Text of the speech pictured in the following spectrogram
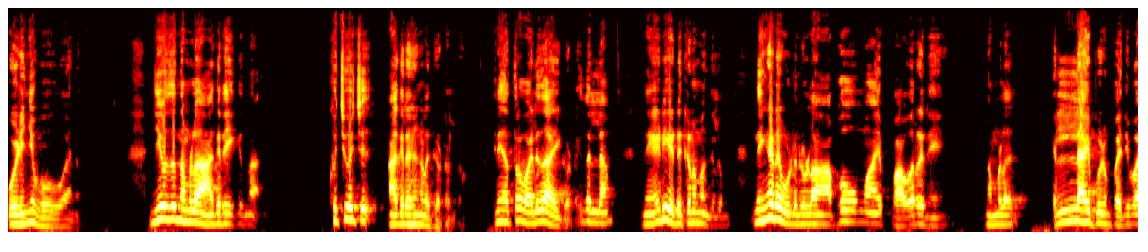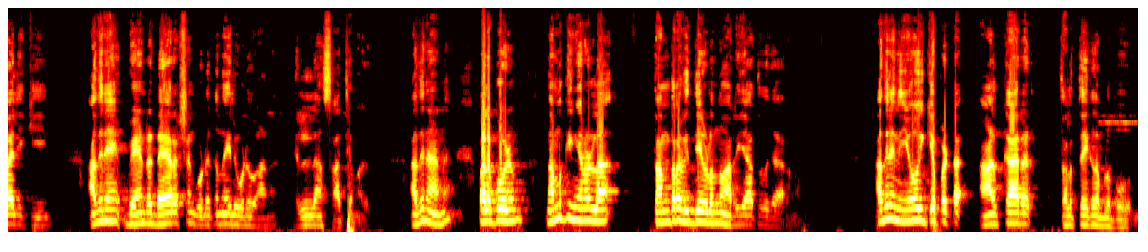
ഒഴിഞ്ഞു പോകുവാനും ജീവിതത്തിൽ നമ്മൾ ആഗ്രഹിക്കുന്ന കൊച്ചു കൊച്ചു ആഗ്രഹങ്ങളൊക്കെ ഉണ്ടല്ലോ. ഇനി അത്ര വലുതായിക്കോട്ടെ. ഇതെല്ലാം നേടിയെടുക്കണമെങ്കിലും നിങ്ങളുടെ ഉള്ളിലുള്ള അഭവമായ പവറിനെ നമ്മൾ എല്ലായ്പ്പോഴും പരിപാലിക്കുകയും അതിനെ വേണ്ട ഡയറക്ഷൻ കൊടുക്കുന്നതിലൂടെയാണ് എല്ലാം സാധ്യമാകുന്നത്. അതിനാണ് പലപ്പോഴും നമുക്കിങ്ങനെയുള്ള തന്ത്രവിദ്യകളൊന്നും അറിയാത്തത് കാരണം അതിന് നിയോഗിക്കപ്പെട്ട ആൾക്കാരുടെ സ്ഥലത്തേക്ക് നമ്മൾ പോകുന്നു.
